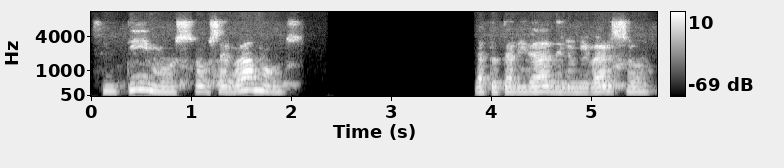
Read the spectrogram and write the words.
Sentimos, observamos la totalidad del universo,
